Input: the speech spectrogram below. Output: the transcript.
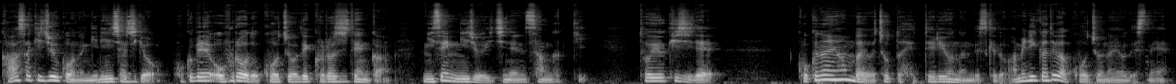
川崎重工の二輪車事業北米オフロード好調で黒字転換2021年3学期。という記事で国内販売はちょっと減っているようなんですけどアメリカでは好調なようですね。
